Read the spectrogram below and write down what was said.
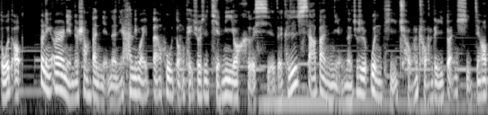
多的哦。二零二二年的上半年呢，你和另外一半互动可以说是甜蜜又和谐的。可是下半年呢，就是问题重重的一段时间哦。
